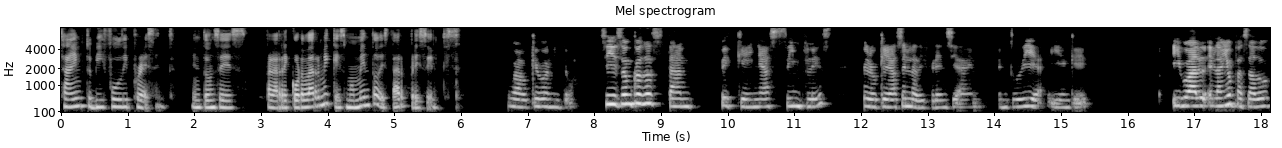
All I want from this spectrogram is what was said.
time to be fully present. Entonces, para recordarme que es momento de estar presentes. Wow, qué bonito. Sí, son cosas tan pequeñas, simples, pero que hacen la diferencia en, en tu día y en que igual el año pasado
